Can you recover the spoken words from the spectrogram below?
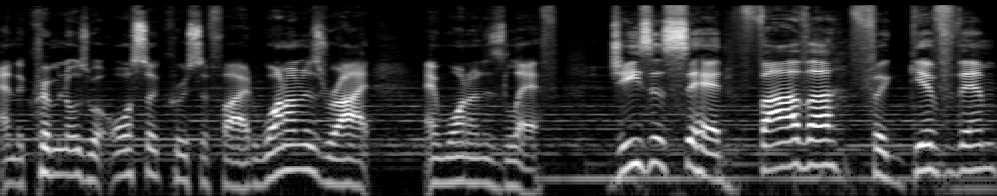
And the criminals were also crucified, one on his right and one on his left. Jesus said, Father, forgive them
